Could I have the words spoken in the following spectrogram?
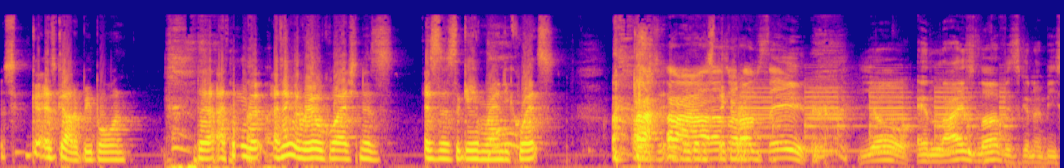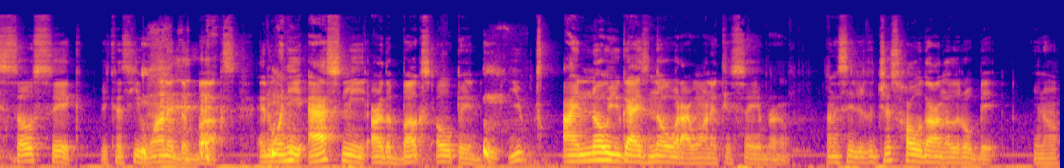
It's, it's gotta be Bowen. The, I think that I think the real question is: Is this a game Randy quits? Or is it- are we gonna That's what around? I'm saying. Yo, and Lies Love is gonna be so sick because he wanted the Bucks. And when he asked me, "Are the Bucks open?" You, I know you guys know what I wanted to say, bro. And I said, just hold on a little bit, you know.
